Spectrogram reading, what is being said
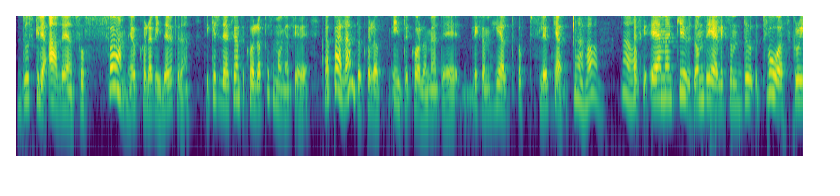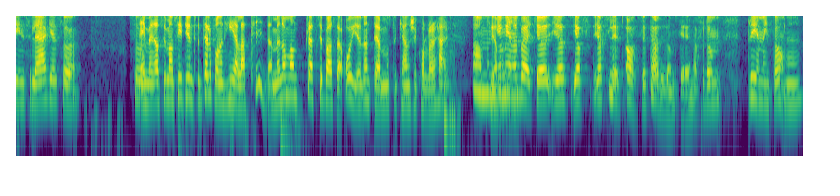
då skulle jag aldrig ens få för mig att kolla vidare på den. Det är kanske därför jag inte kollar på så många serier. Jag pallar inte att kolla, inte kolla om jag inte är liksom helt uppslukad. Jaha. Ja. Ska, ja men gud, om det är liksom två screens läge så... så Nej, men alltså, man sitter ju inte med telefonen hela tiden, men om man plötsligt bara säger oj, vänta, jag måste kanske kolla det här. ja, men jag menar det. bara att jag, jag, jag, jag slut, avslutar aldrig de serierna, för de bryr jag mig inte om. Mm.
